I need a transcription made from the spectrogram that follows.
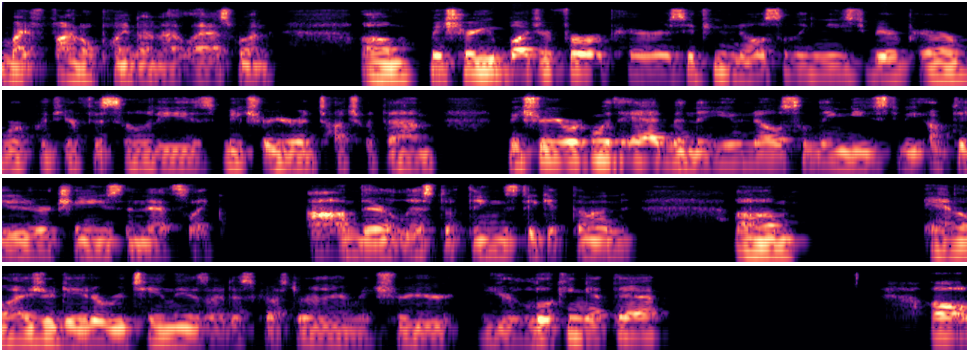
my final point on that last one. Um, make sure you budget for repairs. If you know something needs to be repaired, work with your facilities, make sure you're in touch with them. Make sure you're working with admin that you know something needs to be updated or changed and that's like on their list of things to get done. Um, analyze your data routinely, as I discussed earlier, make sure you're you're looking at that. Uh,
